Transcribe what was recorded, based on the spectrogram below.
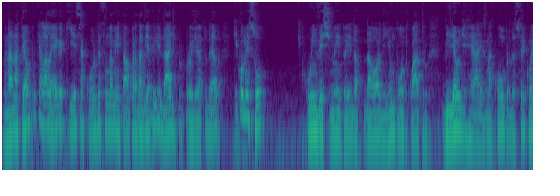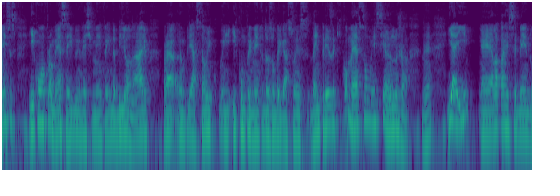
na Anatel, porque ela alega que esse acordo é fundamental para dar viabilidade para o projeto dela, que começou com investimento aí da, da ordem de 1,4 bilhão de reais na compra das frequências e com a promessa aí do investimento ainda bilionário para ampliação e, e, e, cumprimento das obrigações da empresa que começam esse ano já. Né? E aí é, ela está recebendo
